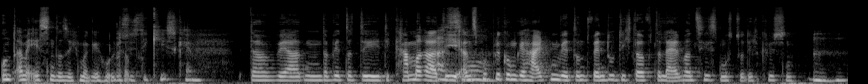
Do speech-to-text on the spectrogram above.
und am Essen, das ich mir geholt was habe. ist die Kisscam? Da werden, da wird da die, die Kamera, Ach die so. ans Publikum gehalten wird und wenn du dich da auf der Leinwand siehst, musst du dich küssen. Mhm.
